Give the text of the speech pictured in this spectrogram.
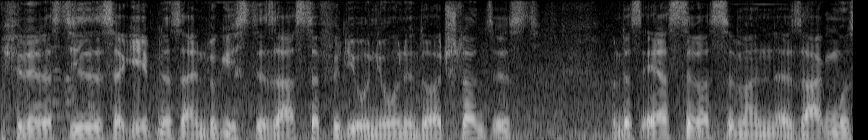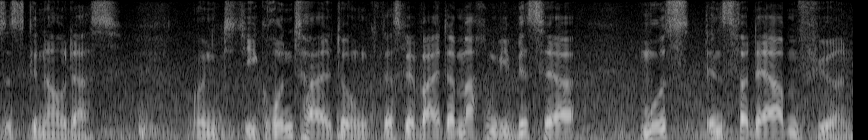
Ich finde, dass dieses Ergebnis ein wirkliches Desaster für die Union in Deutschland ist. Und das Erste, was man sagen muss, ist genau das. Und die Grundhaltung, dass wir weitermachen wie bisher, muss ins Verderben führen.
